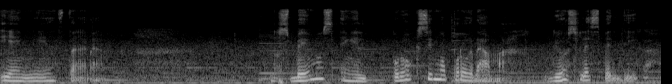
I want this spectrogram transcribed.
y en Instagram. Nos vemos en el próximo programa. Dios les bendiga.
